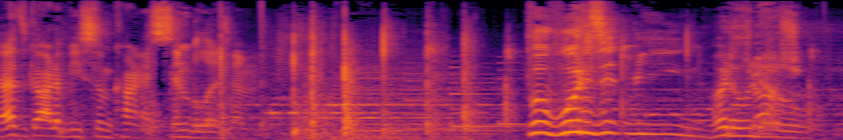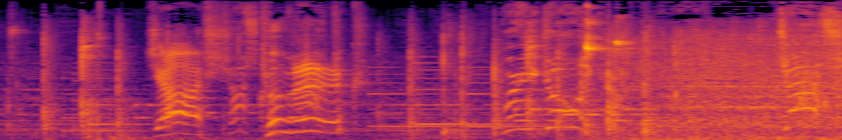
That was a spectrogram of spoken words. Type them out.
that's got to be some kind of symbolism. But what does it mean? I don't Josh. know. Josh, Josh, come come back. Where are you going? Josh!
